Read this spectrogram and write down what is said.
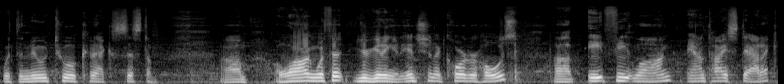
with the new Tool Connect system. Um, along with it, you're getting an inch and a quarter hose, uh, eight feet long, anti-static,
